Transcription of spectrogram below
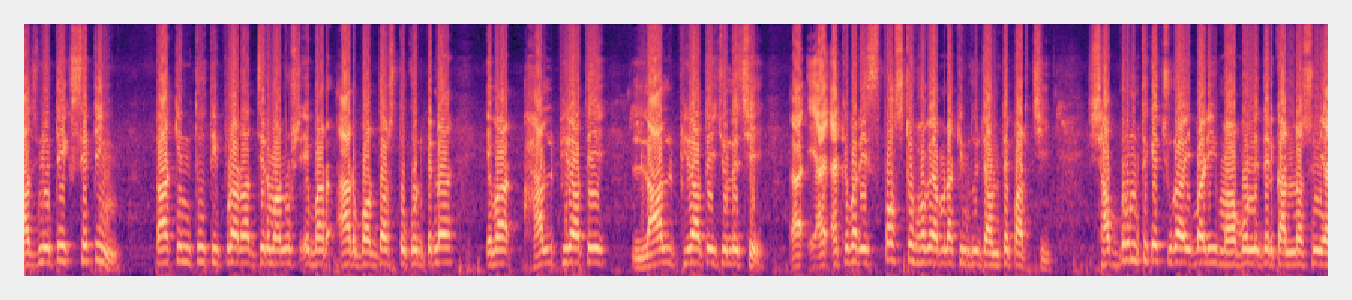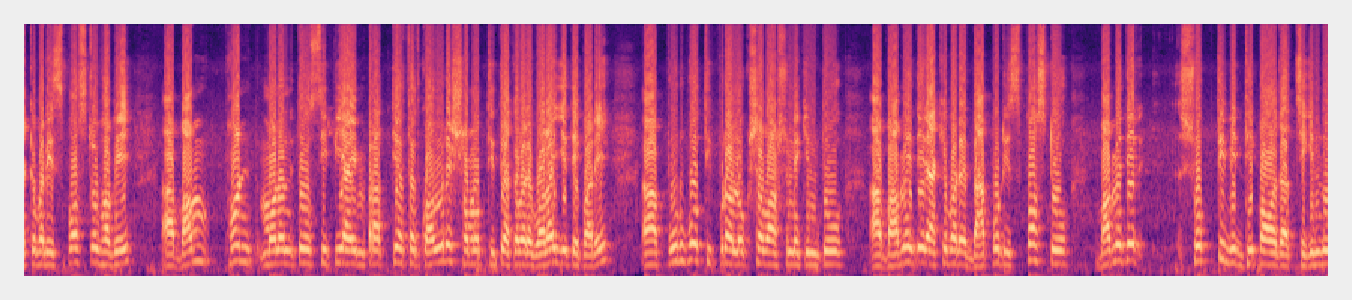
রাজনৈতিক সেটিং তা কিন্তু ত্রিপুরা রাজ্যের মানুষ এবার আর বরদাস্ত করবে না। এবার হাল ফিরাতে, লাল ফিরাতেই চলেছে। একেবারে স্পষ্টভাবে আমরা কিন্তু জানতে পারছি। সাব্রম থেকে চুরাইবাড়ি মা বোনেদের কান্না শুনি একেবারে স্পষ্টভাবে বাম ফ্রন্ট মনোনীত সিপিআইএম প্রার্থী অর্থাৎ কংগ্রেস সমর্থিত একেবারে বলাই যেতে পারে। পূর্ব ত্রিপুরা লোকসভা আসনে কিন্তু বামেদের একেবারে দাপট স্পষ্ট। বামেদের শক্তি বৃদ্ধি পাওয়া যাচ্ছে, কিন্তু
